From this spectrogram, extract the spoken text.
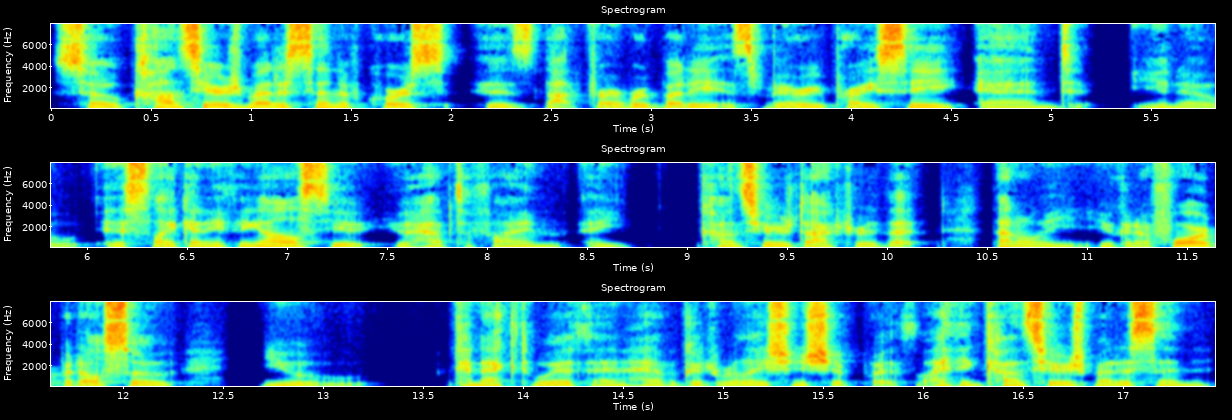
So concierge medicine, of course, is not for everybody. It's very pricey and, you know, it's like anything else. You, you have to find a concierge doctor that not only you can afford, but also you connect with and have a good relationship with. I think concierge medicine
